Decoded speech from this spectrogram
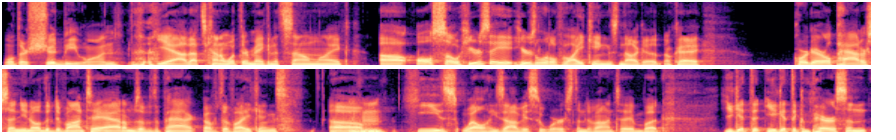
well, there should be one. yeah, that's kind of what they're making it sound like. Uh, also, here's a here's a little Vikings nugget. Okay, Cordarrelle Patterson, you know the Davante Adams of the pack of the Vikings. Um, He's well, he's obviously worse than Davante, but you get the you get the comparison.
